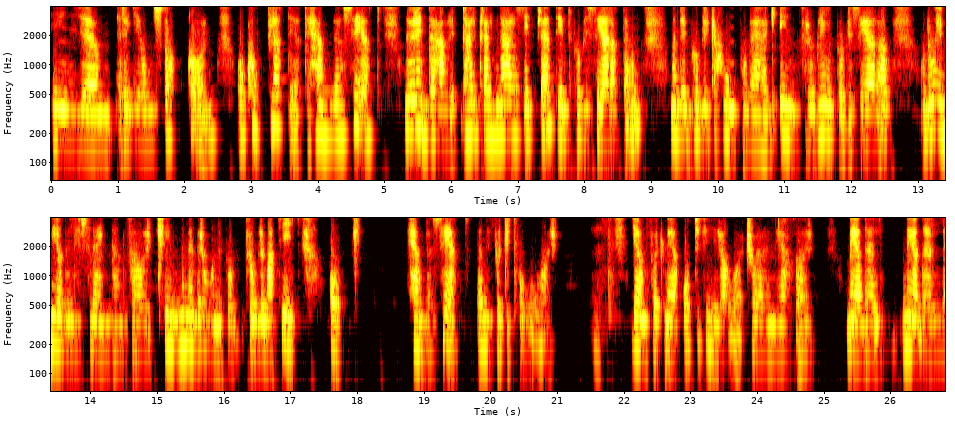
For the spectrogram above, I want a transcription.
i eh, Region Stockholm och kopplat det till hemlöshet. Nu är det inte här, det här är preliminära siffror, det är inte publicerat än, men det är en publikation på väg in för att bli publicerad. Och då är medellivslängden för kvinnor med beroendeproblematik och hemlöshet, den är 42 år. Jämfört med 84 år tror jag den är för medel, medel,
